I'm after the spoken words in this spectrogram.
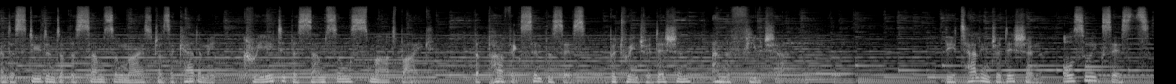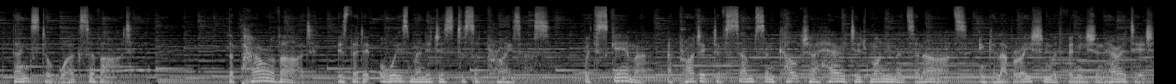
and a student of the Samsung Maestros Academy created the Samsung Smart Bike, the perfect synthesis between tradition and the future. The Italian tradition also exists thanks to works of art. The power of art is that it always manages to surprise us. With Schema, a project of Samsung Culture Heritage Monuments and Arts in collaboration with Venetian Heritage,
